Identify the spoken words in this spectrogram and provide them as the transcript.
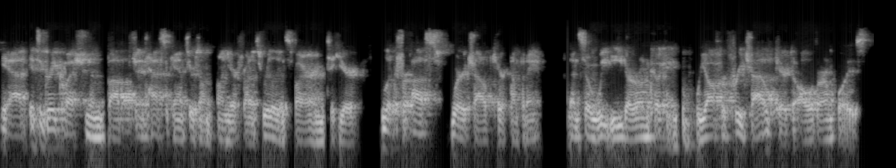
Yeah, it's a great question. And Bob, fantastic answers on, on your front. It's really inspiring to hear. Look, for us, we're a childcare company. And so we eat our own cooking. We offer free childcare to all of our employees.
